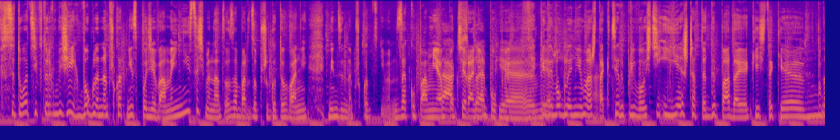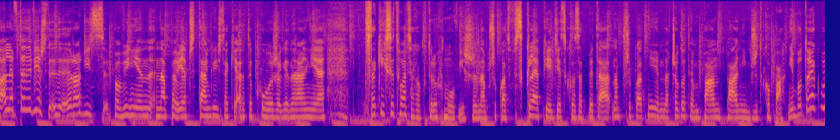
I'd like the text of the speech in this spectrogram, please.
w sytuacji, w których my się ich w ogóle na przykład nie spodziewamy i nie jesteśmy na to za bardzo przygotowani między na przykład, nie wiem, zakupami a Tak, w pocieraniem pupy. sklepie, Kiedy wiesz, w ogóle nie masz tak. tak. cierpliwości i jeszcze wtedy pada jakieś takie... No ale wtedy wiesz, rodzic powinien, nape- ja czytałam kiedyś takie artykuły, że generalnie w takich sytuacjach, o których mówisz, że na przykład w sklepie dziecko zapyta, na przykład, nie wiem, dlaczego ten pan, pani brzydko pachnie, bo to jakby,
